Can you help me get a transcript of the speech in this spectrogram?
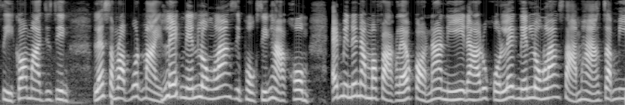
14 ก็มาจริง ๆ และสำหรับงวดใหม่เลขเน้นลงล่าง 16 สิงหาคมแอดมินได้นำมาฝากแล้วก่อนหน้านี้นะคะทุกคนเลขเน้นลงล่าง 3 หางจะมี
